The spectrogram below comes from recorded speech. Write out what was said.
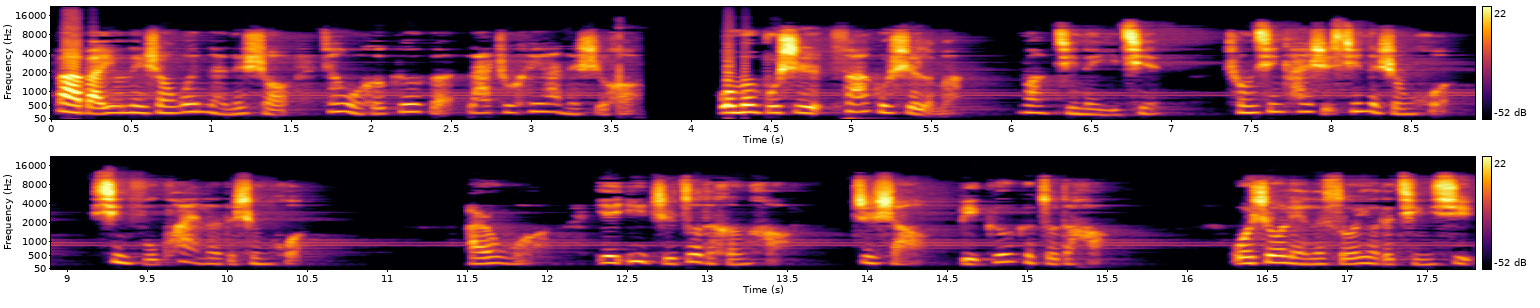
爸爸用那双温暖的手将我和哥哥拉出黑暗的时候，我们不是发过誓了吗？忘记那一切，重新开始新的生活，幸福快乐的生活。而我也一直做得很好，至少比哥哥做得好。我收敛了所有的情绪，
